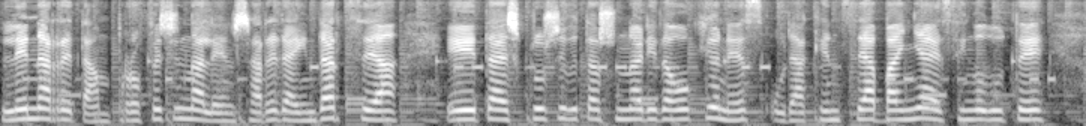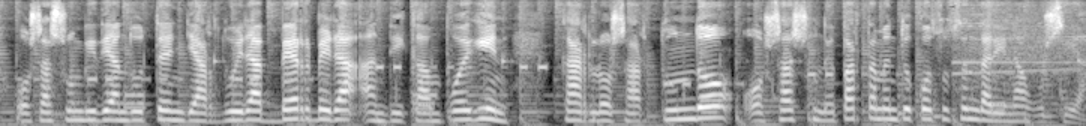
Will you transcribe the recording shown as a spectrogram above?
lehen arretan profesionalen sarrera indartzea eta esklusibitasunari dagokionez urakentzea baina ezingo dute. Osasun bidean duten jarduera berbera handikanpo egin. Carlos Artundo, osasun departamentuko zuzendari nagusia.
